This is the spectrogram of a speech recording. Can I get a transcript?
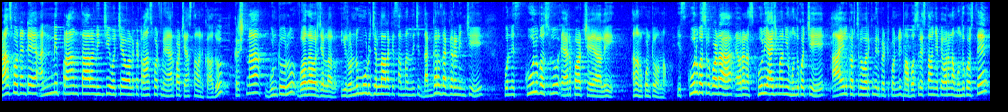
ట్రాన్స్పోర్ట్ అంటే అన్ని ప్రాంతాల నుంచి వచ్చే వాళ్ళకి ట్రాన్స్పోర్ట్ మేము ఏర్పాటు చేస్తామని కాదు. కృష్ణా గుంటూరు గోదావరి జిల్లాలు. ఈ రెండు మూడు జిల్లాలకి సంబంధించి దగ్గర దగ్గర నుంచి కొన్ని స్కూల్ బస్సులు ఏర్పాటు చేయాలి అని అనుకుంటూ ఉన్నాం. ఈ స్కూల్ బస్సులు కూడా ఎవరైనా స్కూల్ యాజమాన్యం ముందుకొచ్చి ఆయిల్ ఖర్చుల వరకు మీరు పెట్టుకోండి మా బస్సులు ఇస్తామని చెప్పి ఎవరైనా ముందుకొస్తే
